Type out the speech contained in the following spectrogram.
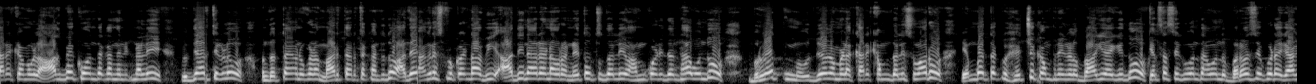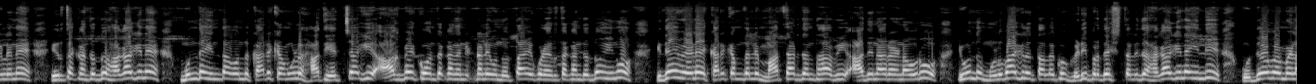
ಕಾರ್ಯಕ್ರಮಗಳು ಆಗಬೇಕು ಅಂತಕ್ಕಂಥ ನಿಟ್ಟಿನಲ್ಲಿ ವಿದ್ಯಾರ್ಥಿಗಳು ಒಂದು ಒತ್ತಾಯವನ್ನು ಕೂಡ ಮಾಡ್ತಾ ಇರ್ತಕ್ಕಂಥದ್ದು. ಅದೇ ಕಾಂಗ್ರೆಸ್ ಮುಖಂಡ ವಿ ಆದಿನಾರಾಯಣ ಅವರ ನೇತೃತ್ವದಲ್ಲಿ ಹಮ್ಮಿಕೊಂಡಿದ್ದಂತಹ ಒಂದು ಬೃಹತ್ ಉದ್ಯೋಗ ಮೇಳ ಕಾರ್ಯಕ್ರಮದಲ್ಲಿ ಸುಮಾರು ಎಂಬತ್ತಕ್ಕೂ ಹೆಚ್ಚು ಕಂಪನಿಗಳು ಭಾಗಿಯಾಗಿದ್ದು, ಕೆಲಸ ಸಿಗುವಂತಹ ಒಂದು ಭರವಸೆ ಕೂಡ ಈಗಾಗಲೇ ಇರತಕ್ಕಂಥದ್ದು. ಹಾಗಾಗಿ ಹಾಗಾಗಿನೇ ಮುಂದೆ ಇಂಥ ಒಂದು ಕಾರ್ಯಕ್ರಮಗಳು ಅತಿ ಹೆಚ್ಚಾಗಿ ಆಗಬೇಕು ಅಂತಕ್ಕಂಥ ನಿಟ್ಟಿನಲ್ಲಿ ಒಂದು ಒತ್ತಾಯ ಕೂಡ ಇರತಕ್ಕಂಥದ್ದು. ಇನ್ನು ಇದೇ ವೇಳೆ ಕಾರ್ಯಕ್ರಮದಲ್ಲಿ ಮಾತನಾಡಿದಂತಹ ವಿ. ಆದಿನಾರಾಯಣ ಅವರು ಈ ಒಂದು ಮುಳಬಾಗಿಲು ತಾಲೂಕು ಗಡಿ ಪ್ರದೇಶದಲ್ಲಿದೆ. ಹಾಗಾಗಿನೇ ಇಲ್ಲಿ ಉದ್ಯೋಗ ಮೇಳ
